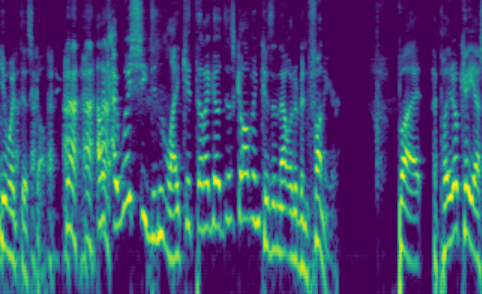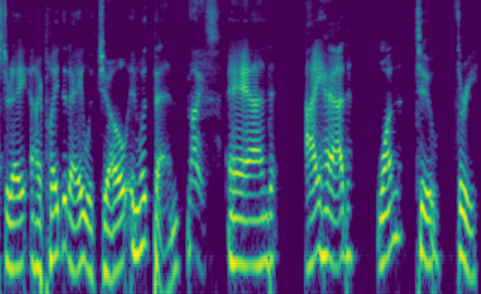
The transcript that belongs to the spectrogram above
You went disc golfing. I'm like, I wish she didn't like it that I go disc golfing because then that would have been funnier. But I played okay yesterday and I played today with Joe and with Ben. Nice. And I had one, two, three,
